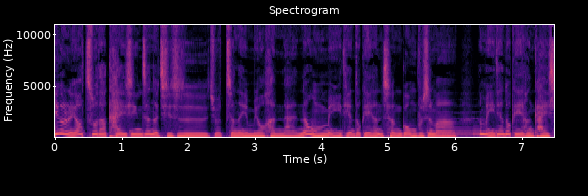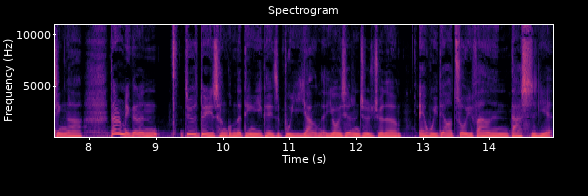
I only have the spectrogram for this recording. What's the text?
一个人要做到开心，真的其实就真的也没有很难。那我们每一天都可以很成功，不是吗？那每一天都可以很开心啊。但是每个人就是对于成功的定义可以是不一样的。有一些人就是觉得，哎，我一定要做一番大事业，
